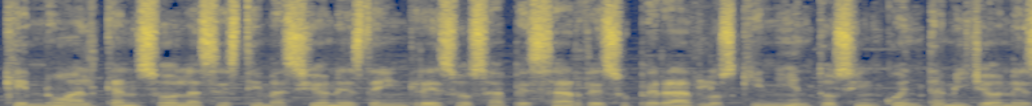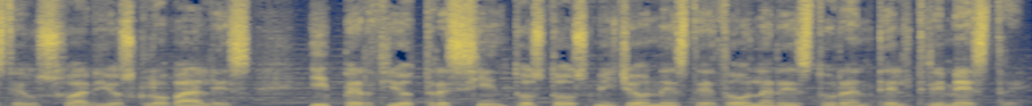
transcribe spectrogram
que no alcanzó las estimaciones de ingresos a pesar de superar los 550 millones de usuarios globales y perdió 302 millones de dólares durante el trimestre.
